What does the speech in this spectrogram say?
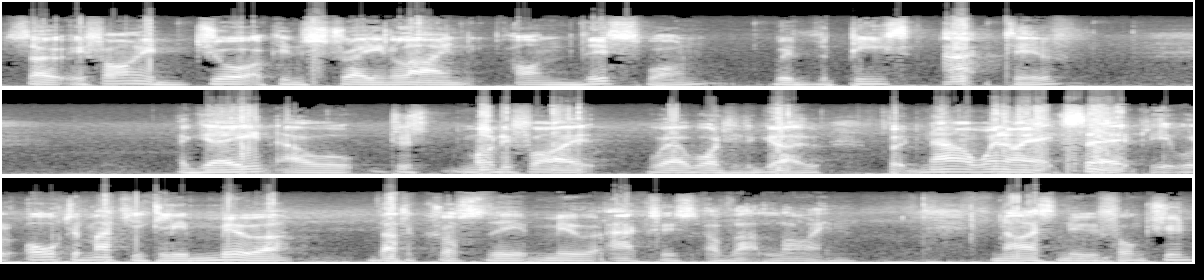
So if I draw a constrained line on this one with the piece active, again I will just modify where I want it to go but now when I accept it will automatically mirror that across the mirror axis of that line. Nice new function.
